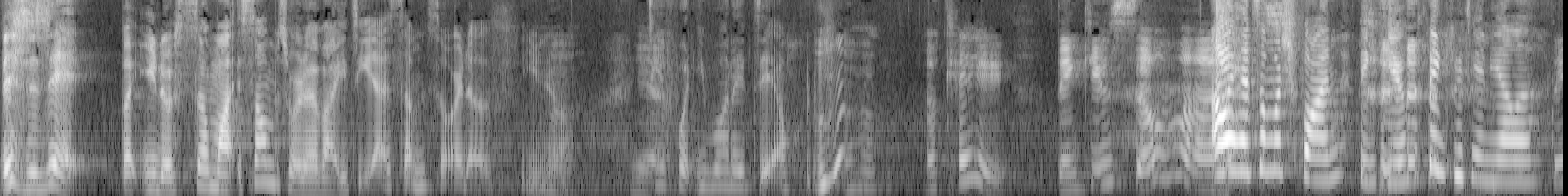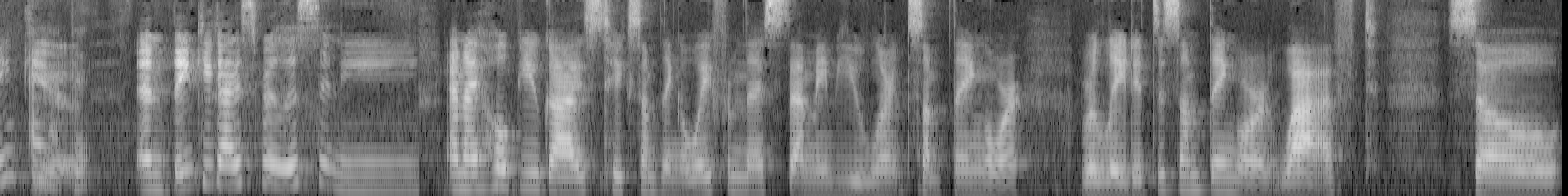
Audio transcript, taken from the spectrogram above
this is it, but you know, some some sort of idea, some sort of, you know, yeah. do what you want to do. Mm-hmm. Mm-hmm. Okay. Thank you so much. Oh, I had so much fun. Thank you. thank you, Daniela. Thank you. And thank you guys for listening. And I hope you guys take something away from this that maybe you learned something or related to something or laughed. So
